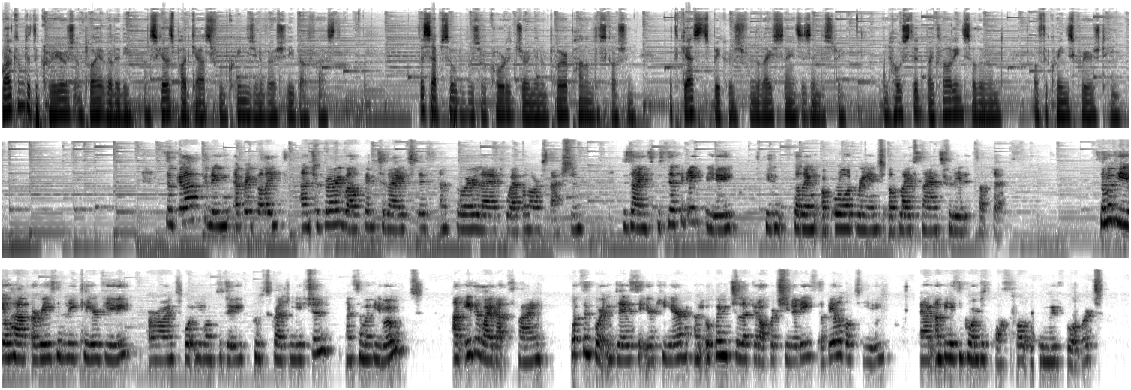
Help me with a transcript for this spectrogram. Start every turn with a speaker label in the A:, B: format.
A: Welcome to the Careers, Employability and Skills podcast from Queen's University Belfast. This episode was recorded during an employer panel discussion with guest speakers from the life sciences industry and hosted by Claudine Sutherland of the Queen's Careers team.
B: So, good afternoon, everybody, and you're very welcome today to this employer led webinar session designed specifically for you, students studying a broad range of life science related subjects. Some of you will have a reasonably clear view around what you want to do post graduation, and some of you won't. And either way, that's fine. What's important is that you're here and open to look at opportunities available to you um, and be as informed as possible as we move forward.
